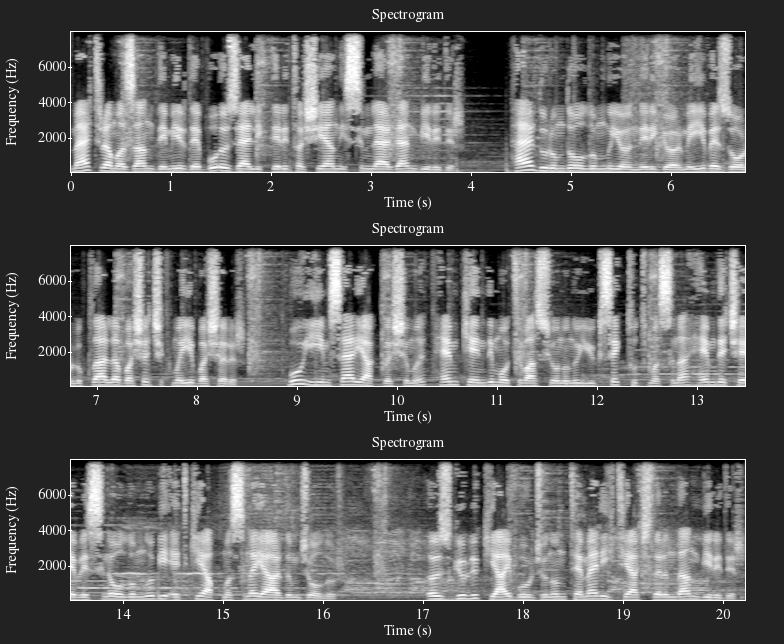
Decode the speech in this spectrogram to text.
Mert Ramazan Demir de bu özellikleri taşıyan isimlerden biridir. Her durumda olumlu yönleri görmeyi ve zorluklarla başa çıkmayı başarır. Bu iyimser yaklaşımı, hem kendi motivasyonunu yüksek tutmasına hem de çevresine olumlu bir etki yapmasına yardımcı olur. Özgürlük yay burcunun temel ihtiyaçlarından biridir.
